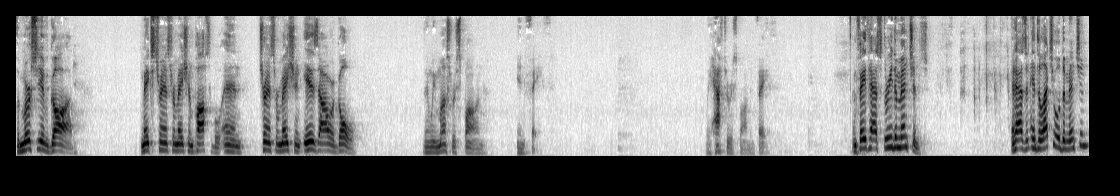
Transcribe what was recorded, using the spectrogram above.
The mercy of God makes transformation possible, and transformation is our goal. Then we must respond in faith. We have to respond in faith. And faith has three dimensions it has an intellectual dimension.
